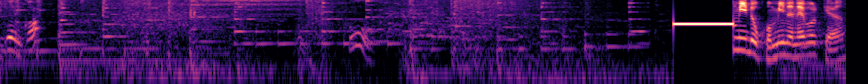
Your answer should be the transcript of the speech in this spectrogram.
이건가? 오. 미도 고민은 해볼게요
